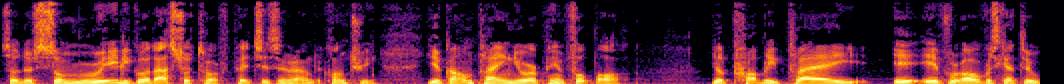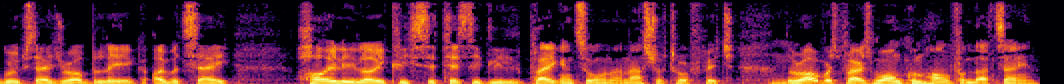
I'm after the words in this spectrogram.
So there's some really good AstroTurf pitches around the country. You go and play in European football. You'll probably play, if Rovers get to a group stage Europa League, I would say highly likely statistically to play against someone on AstroTurf pitch. The Rovers players won't come home from that saying,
